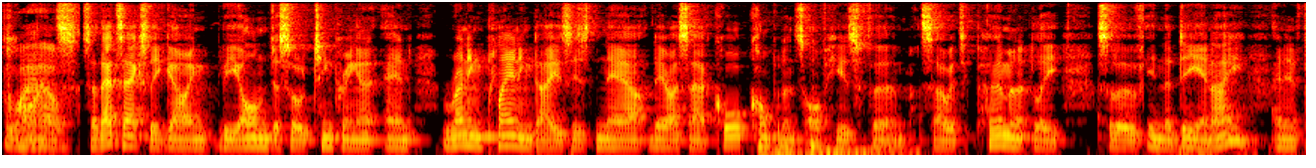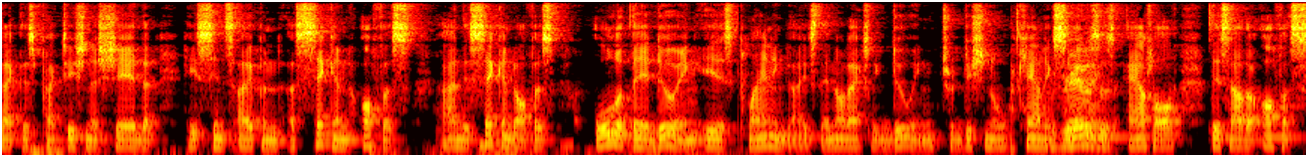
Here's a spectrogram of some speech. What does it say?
clients. Wow. So that's actually going beyond just sort of tinkering and running planning days is now, dare I say, a core competence of his firm. So it's permanently sort of in the DNA. And in fact, this practitioner shared that he's since opened a second office. And this second office all that they're doing is planning days. They're not actually doing traditional accounting really? services out of this other office.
